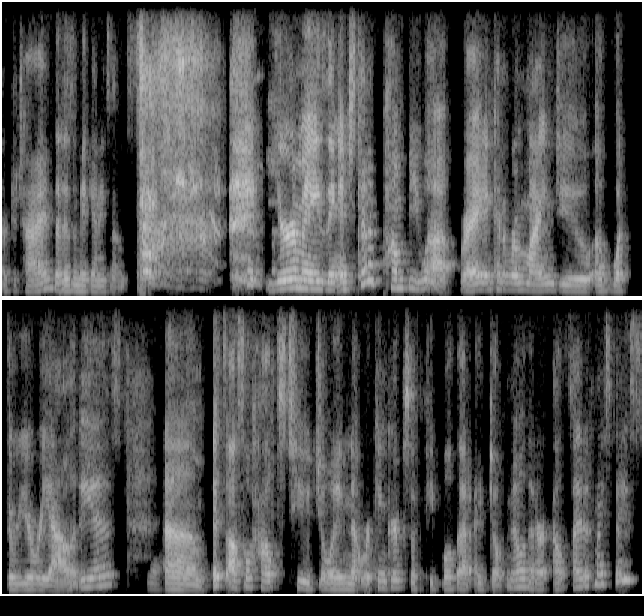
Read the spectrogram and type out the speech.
Dr. Tai, that doesn't make any sense. you're amazing and just kind of pump you up right and kind of remind you of what the, your reality is yeah. um, it's also helped to join networking groups of people that i don't know that are outside of my space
